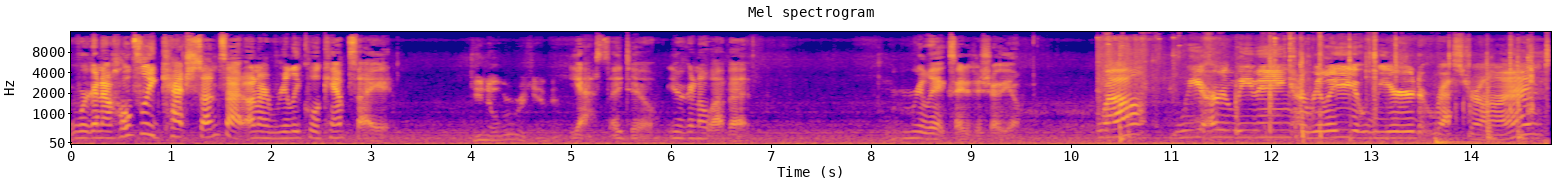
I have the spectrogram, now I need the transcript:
we're gonna hopefully catch sunset on a really cool campsite. Do you know where we're camping? Yes, I do. You're gonna love it. I'm really excited to show you. Well, we are leaving a really weird restaurant.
